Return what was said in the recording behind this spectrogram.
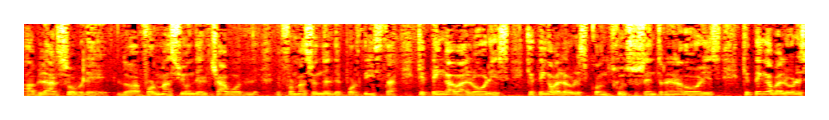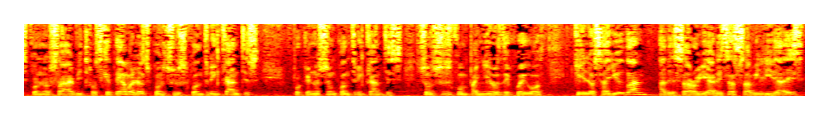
hablar sobre la formación del chavo, la formación del deportista, que tenga valores, que tenga valores con, sus entrenadores, que tenga valores con los árbitros, que tenga valores con sus contrincantes, porque no son contrincantes, son sus compañeros de juego que los ayudan a desarrollar esas habilidades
